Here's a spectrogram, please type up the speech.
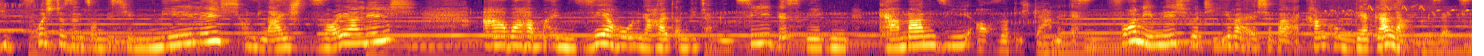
Die Früchte sind so ein bisschen mehlig und leicht säuerlich, aber haben einen sehr hohen Gehalt an Vitamin C. Deswegen kann man sie auch wirklich gerne essen. Vornehmlich wird die Eberesche bei Erkrankungen der Galle eingesetzt.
